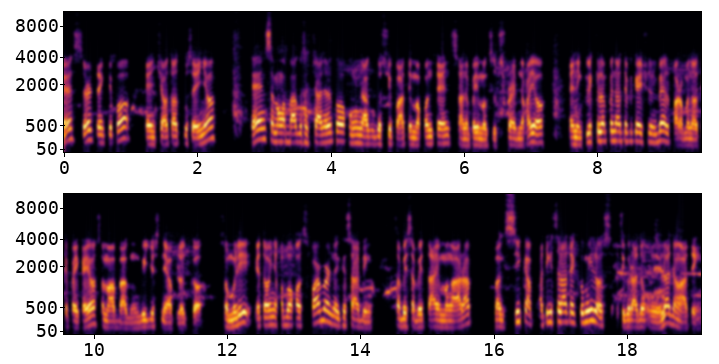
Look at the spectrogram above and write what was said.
US. Sir, thank you po. And shoutout po sa inyo. And sa mga bago sa channel ko, kung nagugustuhan po ating mga content, sana po yung mag-subscribe na kayo. And i-click lang po notification bell para ma-notify kayo sa mga bagong videos na upload ko. So muli, ito ang inyong kabokals farmer na nagsasabing sabay-sabay tayong mangarap, magsikap at higit sa lahat ay kumilos at siguradong uulad ang ating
